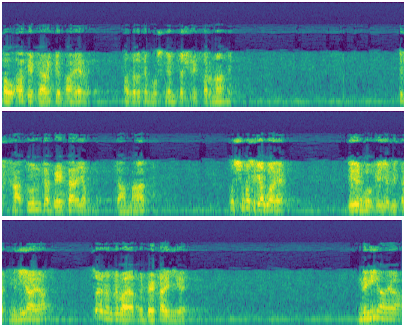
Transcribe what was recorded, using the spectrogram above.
توآ کے گھر کے باہر حضرت مسلم تشریف فرما ہے۔ اس خاتون کا بیٹا یا داماد، اس وقت کیا ہوا ہے؟ دیر ہو گئی، ابھی تک نہیں آیا۔ سر روایات میں بیٹا ہی ہے۔ نہیں آیا۔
